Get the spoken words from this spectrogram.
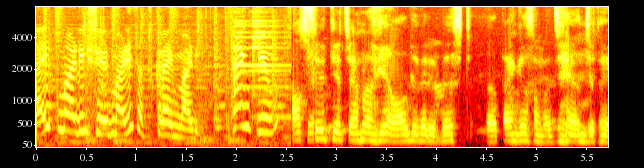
ಲೈಕ್ ಮಾಡಿ ಶೇರ್ ಮಾಡಿ ಸಬ್ಸ್ಕ್ರೈಬ್ ಮಾಡಿ. Thank you talks with you ಚಾನಲ್ಗೆ all the best thank you so much Jaya Anjane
